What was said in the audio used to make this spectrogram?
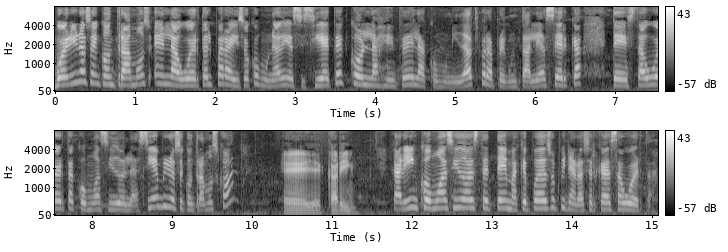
Bueno, y nos encontramos en la Huerta del Paraíso Comuna 17 con la gente de la comunidad para preguntarle acerca de esta huerta, cómo ha sido la siembra y nos encontramos con... Eh, Karim. Karim, ¿cómo ha sido este tema? ¿Qué puedes opinar acerca de esta huerta?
